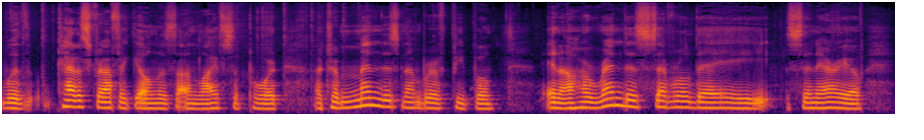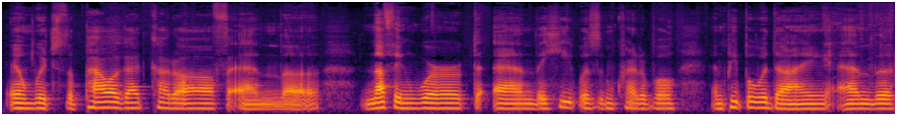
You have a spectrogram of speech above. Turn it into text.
with catastrophic illness on life support, a tremendous number of people in a horrendous several day scenario in which the power got cut off and the, nothing worked and the heat was incredible and people were dying and the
